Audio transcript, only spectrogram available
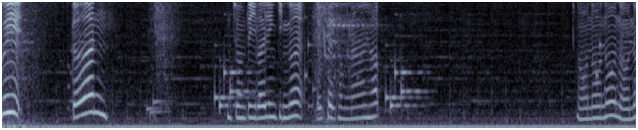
วิ เกินมันโจมตีแล้วจริง ๆ ด้วย เอฟเฟกต์ทำงานครับ โนโนโนโนโน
